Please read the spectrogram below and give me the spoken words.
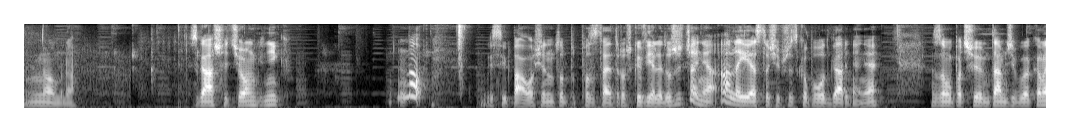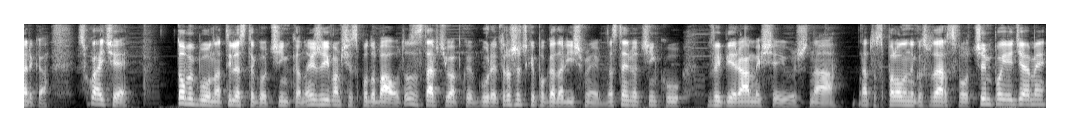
Dobra. Zgaszę ciągnik. No, wysypało się, no to pozostaje troszkę wiele do życzenia, ale jest, to się wszystko poodgarnia, nie? Znowu patrzyłem tam, gdzie była kamerka. Słuchajcie, to by było na tyle z tego odcinka. No jeżeli wam się spodobało, to zostawcie łapkę w górę. Troszeczkę pogadaliśmy. W następnym odcinku wybieramy się już na, na to spalone gospodarstwo. Czym pojedziemy?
